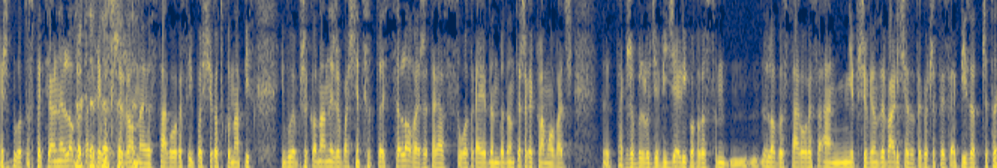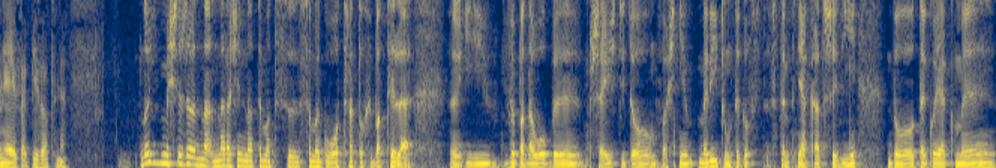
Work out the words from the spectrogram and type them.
Wiesz, było to specjalne logo tak, tak takie tak, tak, rozszerzone tak, Star Wars i po środku napis i byłem przekonany, że właśnie to jest celowe, że teraz Łotra 1 będą też reklamować y, tak, żeby ludzie widzieli po prostu logo Star Wars, a nie przywiązywali się do tego, czy to jest epizod, czy to nie jest epizod, nie? No i myślę, że na, na razie na temat samego Łotra to chyba tyle i wypadałoby przejść do właśnie meritum tego wstępniaka, czyli do tego, jak my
